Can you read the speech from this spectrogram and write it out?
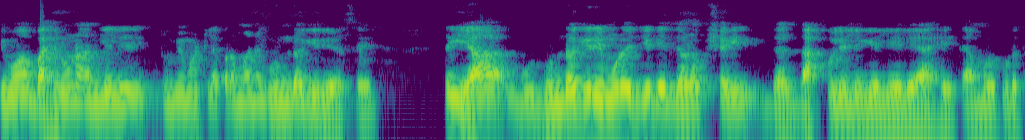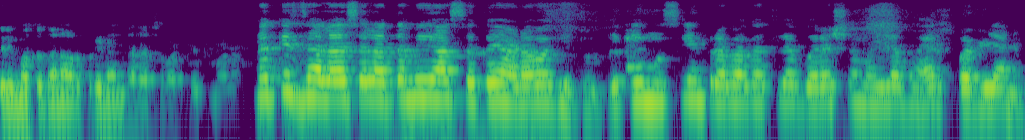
किंवा बाहेरून आणलेली तुम्ही म्हटल्याप्रमाणे गुंडगिरी असेल तर या गुंडगिरीमुळे जी काही दडपशाही दाखवलेली गेलेली आहे त्यामुळे कुठेतरी मतदानावर परिणाम झाला असं वाटतं तुम्हाला? नक्कीच झाला असेल. आता मी आज सकाळी आढावा घेत होते की मुस्लिम प्रभागातल्या बऱ्याचशा महिला बाहेर पडल्या नाही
